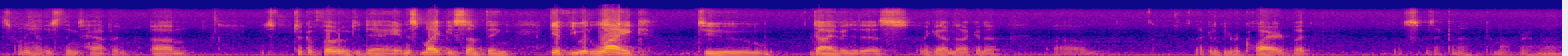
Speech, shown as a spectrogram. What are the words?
It's funny how these things happen. Um, I just took a photo today, and this might be something, if you would like to dive into this, and again, I'm not gonna, um, it's not gonna be required, but is is that gonna come out very well?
